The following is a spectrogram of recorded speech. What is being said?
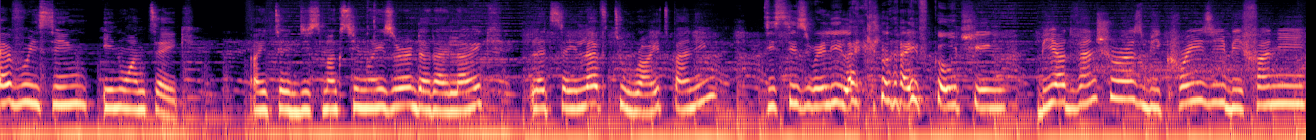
everything in one take. I take this Maxim razor that I like, let's say left to right panning. This is really like life coaching. Be adventurous, be crazy, be funny.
